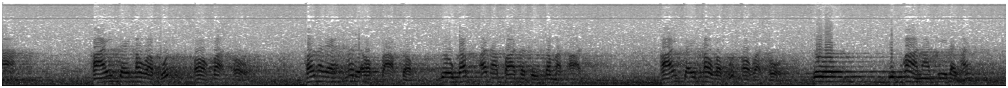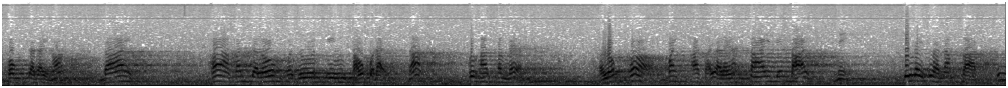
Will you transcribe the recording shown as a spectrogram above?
นาหายใจเข้าว่าพุทธออกว่าโตเขานั่นแหละไม่ได้ออกปากดอกอยู่กับอนาปาสติกรรมฐาน หายใจเข้ากับพุทธออกว่าโตเดินสิบห้านาทีได้ไหมคงจะได้เนาะได้ ถ้ามันจะล้มก็ยืนอิงเสาก็ได้นะเพื่อหัดครั้งแรก หลวงพ่อไม่อาศัยอะไรนะตายเป็นตายนี่จึงได้เสื้อนักปราชญ์ผู้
